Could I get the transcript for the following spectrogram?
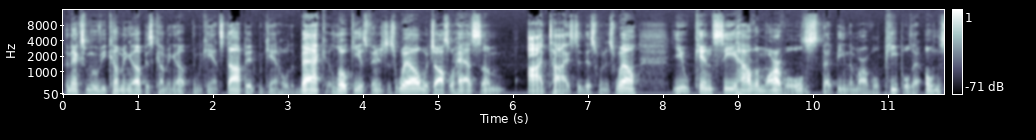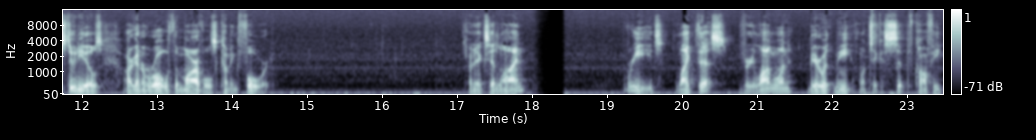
the next movie coming up is coming up, and we can't stop it. We can't hold it back. Loki is finished as well, which also has some odd ties to this one as well. You can see how the Marvels, that being the Marvel people that own the studios, are going to roll with the Marvels coming forward. Our next headline reads like this. Very long one. Bear with me. I'm going to take a sip of coffee.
